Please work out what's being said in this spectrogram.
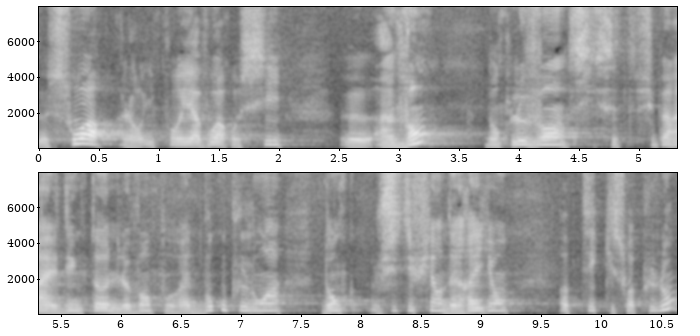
euh, soit, alors il pourrait y avoir aussi euh, un vent, donc le vent, si c'est supérieur à Eddington, le vent pourrait être beaucoup plus loin, donc justifiant des rayons optiques qui soient plus longs.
